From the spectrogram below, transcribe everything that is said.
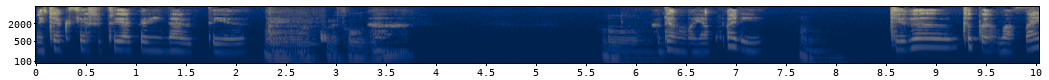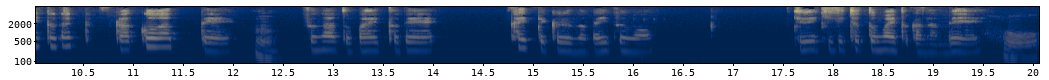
めちゃくちゃ節約になるっていう。ああやっぱりそうね。うん。でもやっぱりうん。自分ちょっとまあバイトだ学校あってうんその後バイトで帰ってくるのがいつも11時ちょっと前とかなんでほ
